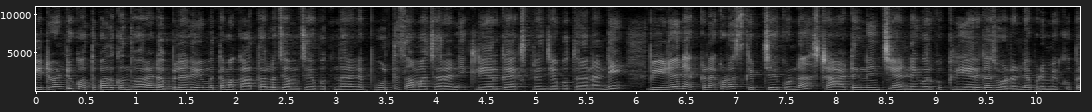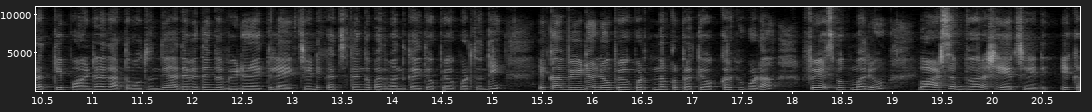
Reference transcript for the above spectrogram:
ఎటువంటి ఇటువంటి కొత్త పథకం ద్వారా డబ్బులు అనేవి తమ ఖాతాలో జమ చేయబోతున్నారనే పూర్తి సమాచారాన్ని క్లియర్గా ఎక్స్ప్లెయిన్ చేయబోతున్నానండి. వీడియోని ఎక్కడా కూడా స్కిప్ చేయకుండా స్టార్టింగ్ నుంచి ఎండింగ్ వరకు క్లియర్గా చూడండి. అప్పుడు మీకు ప్రతి పాయింట్ అనేది అర్థమవుతుంది. అదేవిధంగా వీడియోని అయితే లైక్ చేయండి. ఖచ్చితంగా పది మందికి అయితే ఉపయోగపడుతుంది. ఇక వీడియోని ఉపయోగపడుతుంది అనుకున్న ప్రతి ఒక్కరికి కూడా ఫేస్బుక్ మరియు వాట్సాప్ ద్వారా షేర్ చేయండి. ఇక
